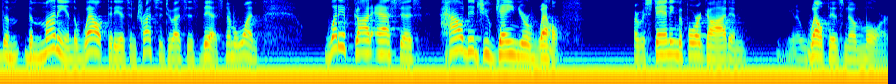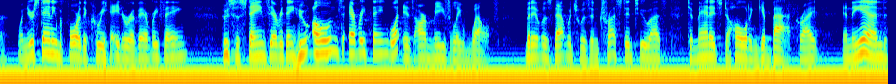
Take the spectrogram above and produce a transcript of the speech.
the, the money and the wealth that He has entrusted to us is this. Number one, what if God asked us, How did you gain your wealth? Are we standing before God and you know, wealth is no more? When you're standing before the creator of everything, who sustains everything, who owns everything, what is our measly wealth? But it was that which was entrusted to us to manage, to hold, and give back, right? In the end,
